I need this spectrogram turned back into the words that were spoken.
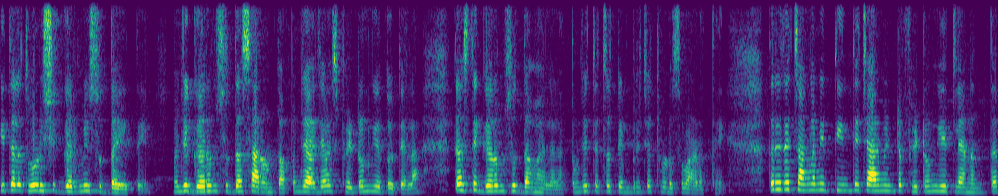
की त्याला थोडीशी गरमीसुद्धा येते. म्हणजे गरमसुद्धा सारण होतं. आपण ज्या ज्यावेळेस फेटून घेतो त्याला त्यावेळेस ते गरमसुद्धा व्हायला लागतं. म्हणजे त्याचं टेम्परेचर थोडंसं वाढत आहे. तर ते चांगलं मी तीन ते चार मिनटं फेटून घेतल्यानंतर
